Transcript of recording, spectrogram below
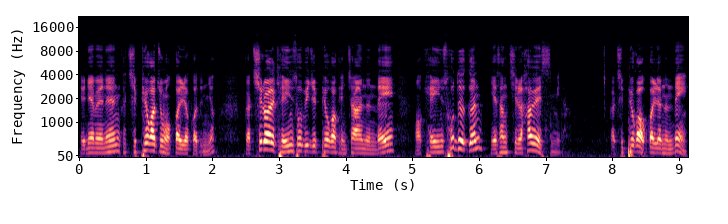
왜냐면은 그 지표가 좀 엇갈렸거든요. 그러니까 7월 개인 소비 지표가 괜찮았는데 어, 개인 소득은 예상치를 하회했습니다. 그러니까 지표가 엇갈렸는데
